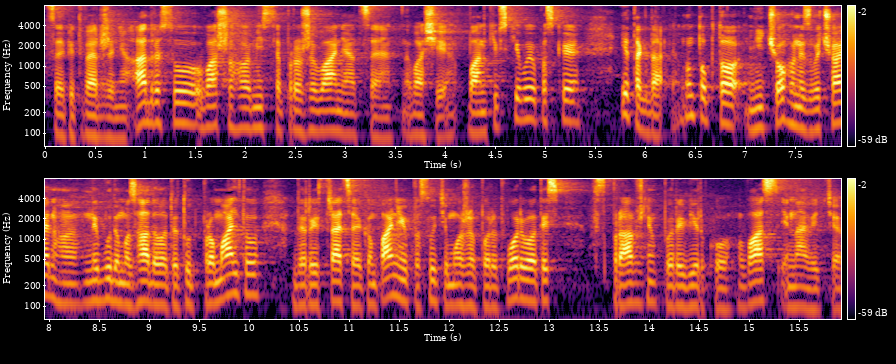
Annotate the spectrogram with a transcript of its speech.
це підтвердження адресу вашого місця проживання, це ваші банківські випуски і так далі. Ну тобто нічого незвичайного не будемо згадувати тут про Мальту, де реєстрація компанії по суті може перетворюватись в справжню перевірку вас і навіть е,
